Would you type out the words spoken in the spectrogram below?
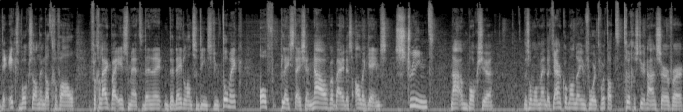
de Xbox dan in dat geval vergelijkbaar is met de, de Nederlandse dienst Utomic of PlayStation Now, waarbij je dus alle games streamt naar een boxje dus op het moment dat jij een commando invoert, wordt dat teruggestuurd naar een server.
